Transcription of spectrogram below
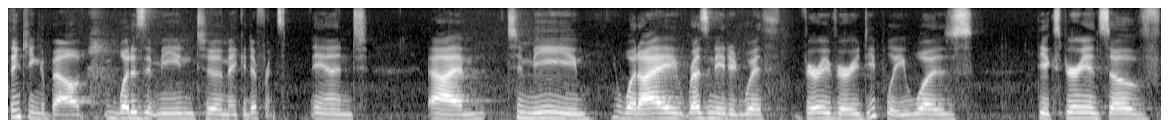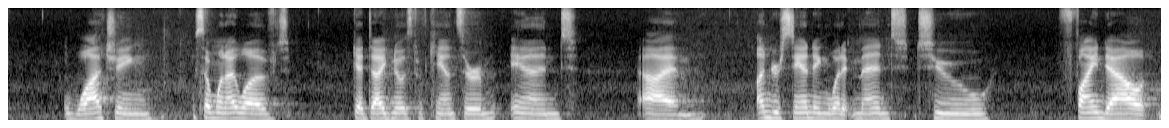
thinking about what does it mean to make a difference. And um, to me, what I resonated with very, very deeply was the experience of watching someone I loved get diagnosed with cancer and um, understanding what it meant to find out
